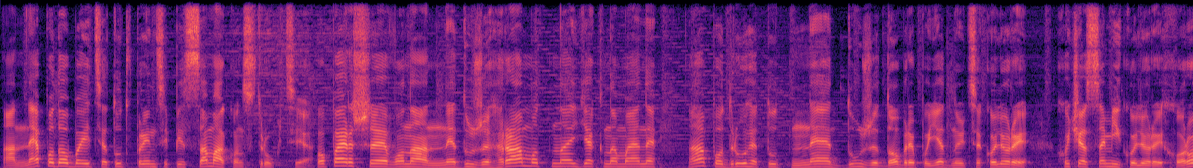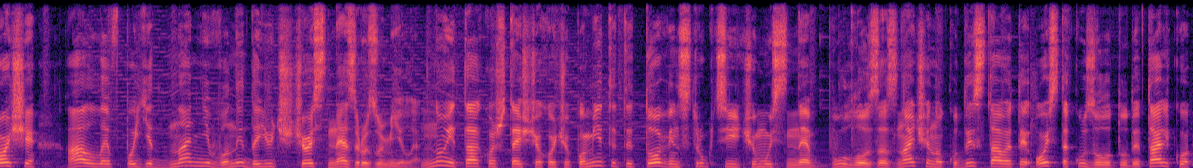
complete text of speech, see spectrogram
А не подобається тут, в принципі, сама конструкція. По-перше, вона не дуже грамотна, як на мене. А по-друге, тут не дуже добре поєднуються кольори. Хоча самі кольори хороші, але в поєднанні вони дають щось незрозуміле. Ну і також те, що хочу помітити, то в інструкції чомусь не було зазначено, куди ставити ось таку золоту детальку.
